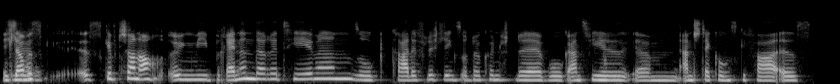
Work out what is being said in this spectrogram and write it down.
Ich glaube, ja. es, es gibt schon auch irgendwie brennendere Themen, so gerade Flüchtlingsunterkünfte, wo ganz viel ähm, Ansteckungsgefahr ist,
